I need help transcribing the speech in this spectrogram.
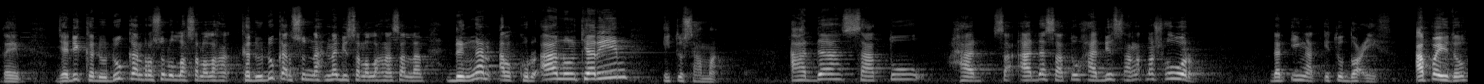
Baik. Jadi kedudukan Rasulullah sallallahu kedudukan sunnah Nabi sallallahu alaihi wasallam dengan Al-Qur'anul Karim itu sama. Ada satu had, ada satu hadis sangat masyhur dan ingat itu doif. Apa itu?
